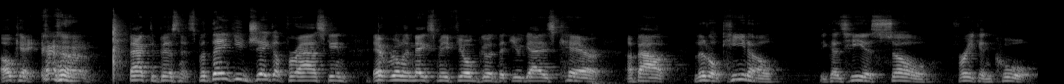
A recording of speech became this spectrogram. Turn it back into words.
Okay. back to business. But thank you, Jacob, for asking. It really makes me feel good that you guys care about little Kino because he is so freaking cool.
